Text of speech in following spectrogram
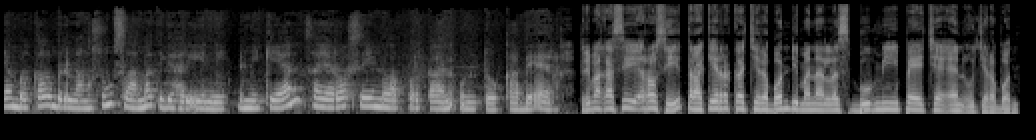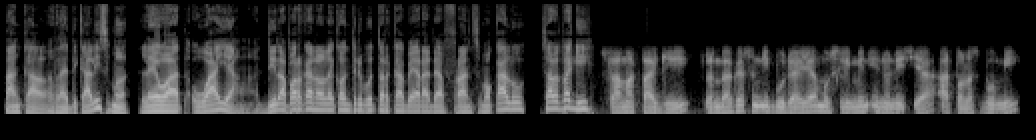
yang bakal berlangsung selama tiga hari ini. Demikian, saya Rosi melaporkan untuk KBR. Terima kasih Rosi. Terakhir ke Cirebon di mana Les Bumi PCNU Cirebon tangkal radikalisme lewat wayang. Dilaporkan oleh kontributor KBR ada Frans Mokalu. Selamat pagi. Selamat pagi. Lembaga Seni Budaya Muslimin Indonesia atau Les Bumi,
